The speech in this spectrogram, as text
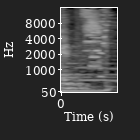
hands.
